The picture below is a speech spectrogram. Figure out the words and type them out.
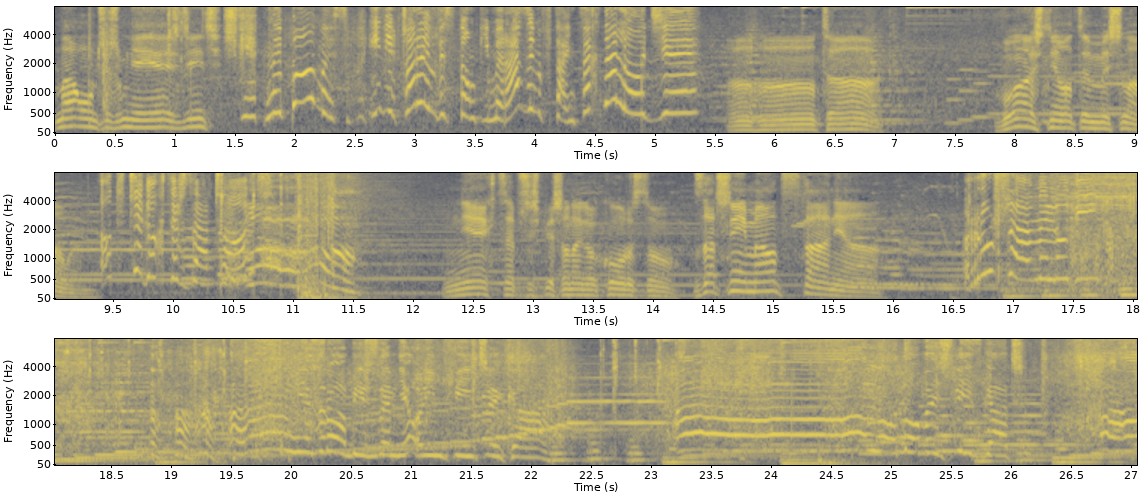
Nauczysz mnie jeździć? Świetny pomysł! I wieczorem wystąpimy razem w tańcach na lodzie. Aha, tak. Właśnie o tym myślałem. Od czego chcesz zacząć? Nie chcę przyspieszonego kursu. Zacznijmy od stania. Ruszamy, Ludi! Nie zrobisz ze mnie olimpijczyka! A, Lodowy ślizgacz! Ała!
